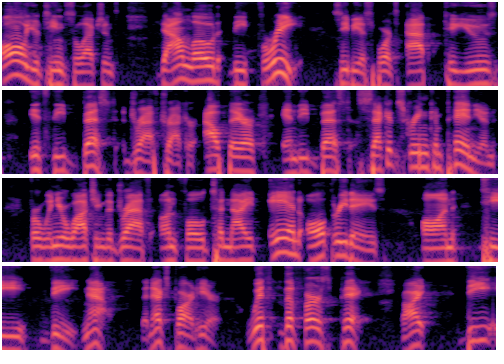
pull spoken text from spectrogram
all your team selections. Download the free CBS Sports app to use. It's the best draft tracker out there and the best second screen companion for when you're watching the draft unfold tonight and all three days on TV. Now, the next part here with the first pick. All right. The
